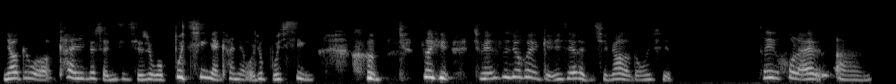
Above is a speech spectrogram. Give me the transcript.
你要给我看一个神迹，其实我不亲眼看见我就不信。所以主耶稣就会给一些很奇妙的东西。所以后来嗯，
